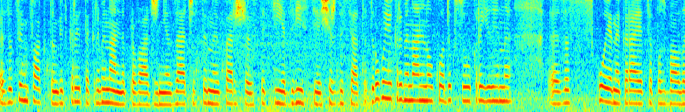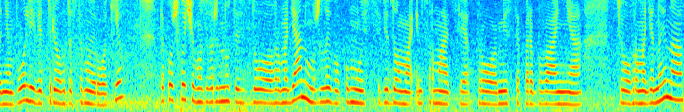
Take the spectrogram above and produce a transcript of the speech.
Е, За цим фактом відкрите кримінальне провадження за частиною першої статті 262 Кримінального кодексу України. Е, За скоєне карається позбавленням волі від 3 до 7 років. Також хочемо звернутися до громадян. Можливо, комусь відома інформація про місце перебування цього громадянина,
